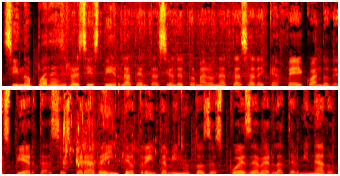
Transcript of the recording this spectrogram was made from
Si no puedes resistir la tentación de tomar una taza de café cuando despiertas, espera 20 o 30 minutos después de haberla terminado.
